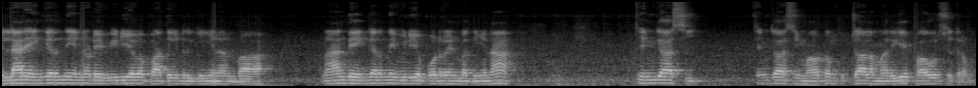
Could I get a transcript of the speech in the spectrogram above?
எல்லோரும் எங்கேருந்து என்னுடைய வீடியோவை பார்த்துக்கிட்டு இருக்கீங்க நண்பா? நான் வந்து எங்கேருந்து வீடியோ போடுறேன்னு பார்த்தீங்கன்னா தென்காசி தென்காசி மாவட்டம் குற்றாலம் அருகே பவுர் சித்திரம்.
